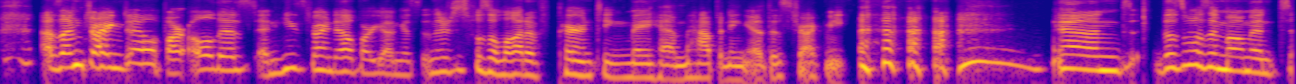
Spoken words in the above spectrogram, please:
as I'm trying to help our oldest and he's trying to help our youngest. And there just was a lot of parenting mayhem happening at this track meet. and this was a moment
